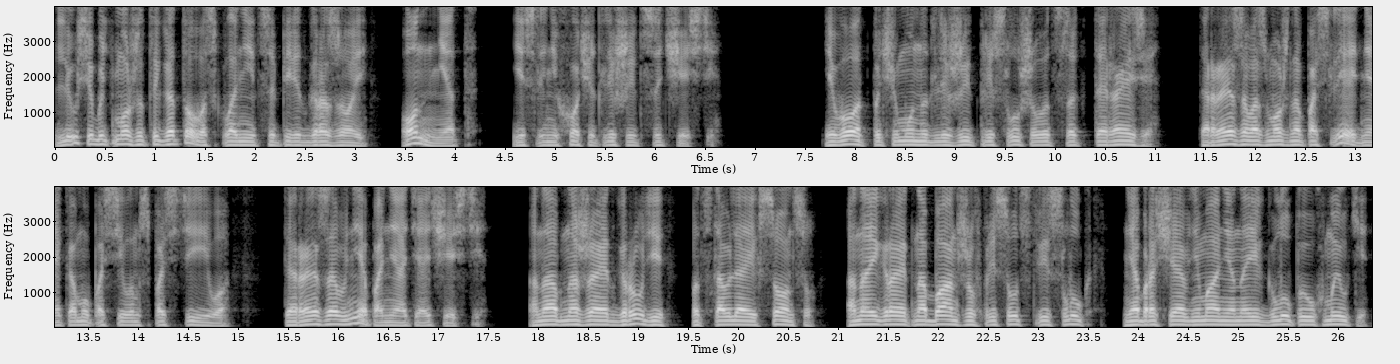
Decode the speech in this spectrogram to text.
Люси, быть может, и готова склониться перед грозой. Он нет, если не хочет лишиться чести. И вот почему надлежит прислушиваться к Терезе. Тереза, возможно, последняя, кому по силам спасти его. Тереза вне понятия о чести. Она обнажает груди, подставляя их солнцу. Она играет на банджо в присутствии слуг, не обращая внимания на их глупые ухмылки.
